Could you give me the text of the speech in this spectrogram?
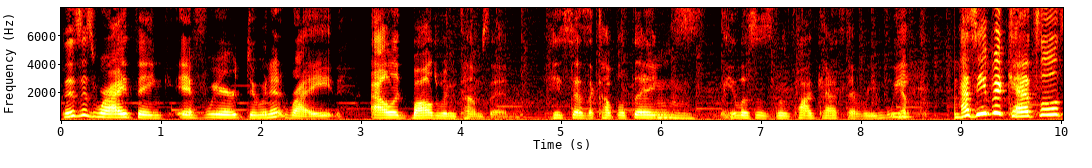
This is where I think if we're doing it right, Alec Baldwin comes in. He says a couple things. Mm-hmm. He listens to the podcast every week. Has he been canceled?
